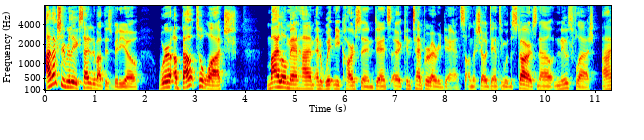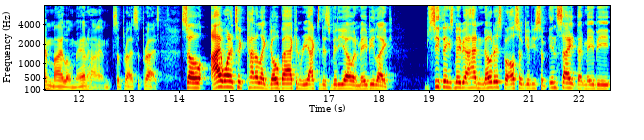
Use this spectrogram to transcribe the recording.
I'm actually really excited about this video. We're about to watch Milo Manheim and Witney Carson dance a contemporary dance on the show Dancing with the Stars. Now, newsflash, I'm Milo Manheim. Surprise, surprise. So, I wanted to kind of like go back and react to this video and maybe like see things maybe I hadn't noticed, but also give you some insight that maybe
